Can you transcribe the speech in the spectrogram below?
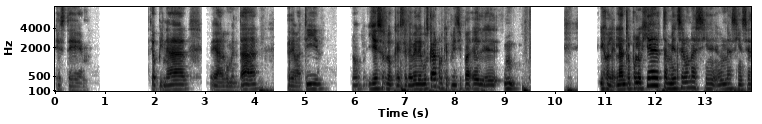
este, de opinar, de argumentar, de debatir, y eso es lo que se debe de buscar, porque principal... Eh, eh, mm, híjole, la antropología también será una, una ciencia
